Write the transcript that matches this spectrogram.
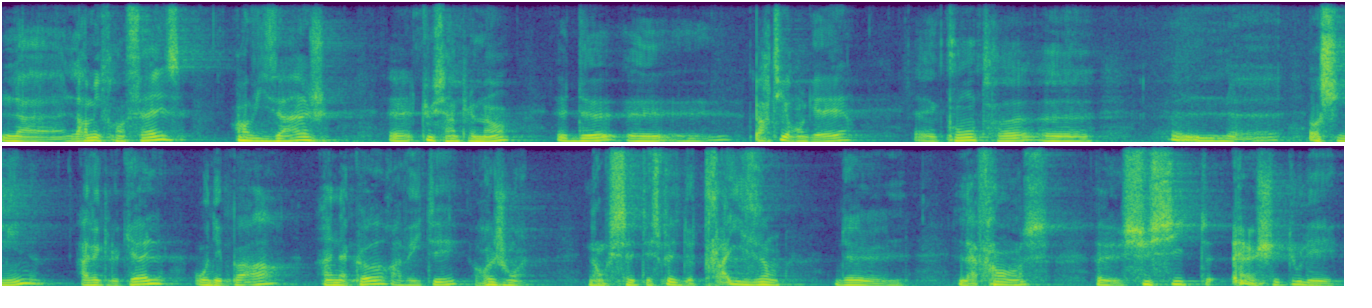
l'armée française envisage euh, tout simplement de euh, partir en guerre contre Ho Chi Minh, avec lequel, au départ, un accord avait été rejoint. Donc cette espèce de trahison de la France suscite chez tous les,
